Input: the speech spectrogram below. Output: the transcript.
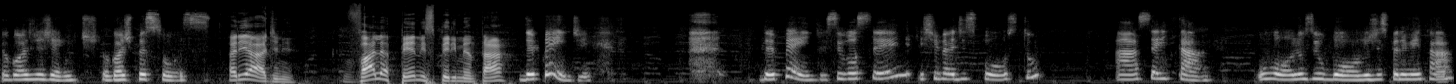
Eu gosto de gente. Eu gosto de pessoas. Ariadne, Vale a pena experimentar? Depende. Depende. Se você estiver disposto a aceitar o ônus e o bônus de experimentar,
